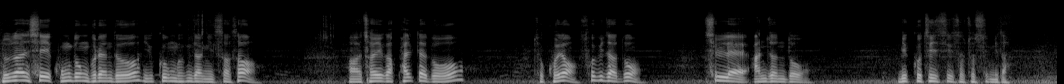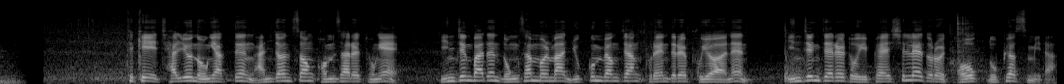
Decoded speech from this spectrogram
논산시 공동 브랜드 육군 병장이 있어서 어, 저희가 팔 때도 좋고요. 소비자도 신뢰, 안전도 믿고 드실 수 있어 좋습니다. 특히 잔류 농약 등 안전성 검사를 통해 인증받은 농산물만 육군병장 브랜드를 부여하는 인증제를 도입해 신뢰도를 더욱 높였습니다.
